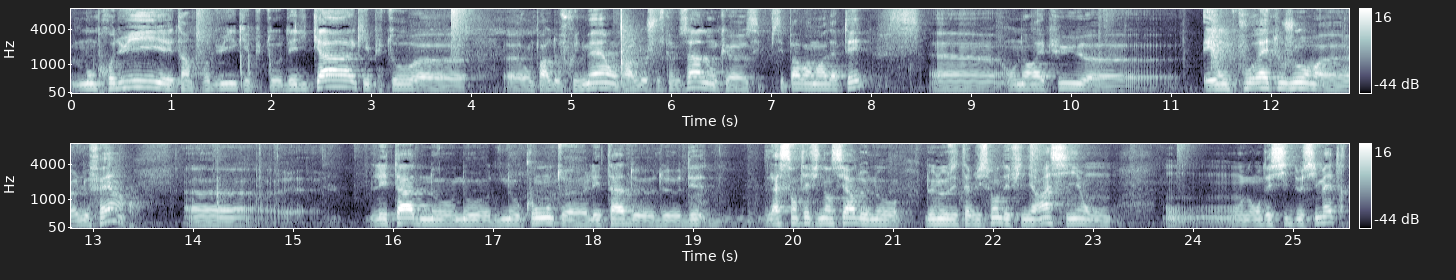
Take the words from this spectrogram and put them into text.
mon produit est un produit qui est plutôt délicat, qui est plutôt. euh, on parle de fruits de mer, on parle de choses comme ça, donc c'est- pas vraiment adapté. On aurait pu et on pourrait toujours le faire. L'état de nos, nos- de nos comptes, l'état de, de- de- la santé financière de nos, de nos établissements définira si on, on- décide de s'y mettre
